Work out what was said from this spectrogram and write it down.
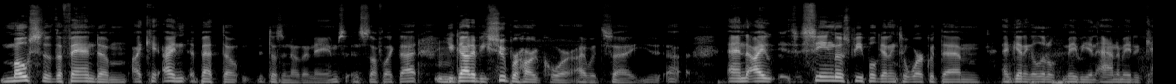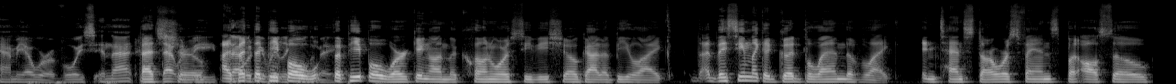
most of the fandom i can't i bet don't it doesn't know their names and stuff like that Mm-hmm. you got to be super hardcore i would say uh, and i seeing those people getting to work with them and getting a little maybe an animated cameo or a voice in that That's that true. would be I that bet the be really people cool the people working on the Clone Wars TV show gotta be like they seem like a good blend of like intense Star Wars fans, but also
